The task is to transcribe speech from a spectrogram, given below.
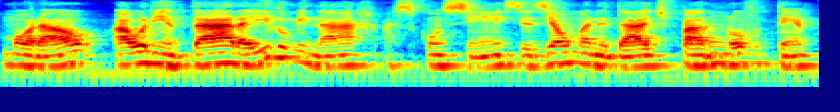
moral a orientar, a iluminar as consciências e a humanidade para um novo tempo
